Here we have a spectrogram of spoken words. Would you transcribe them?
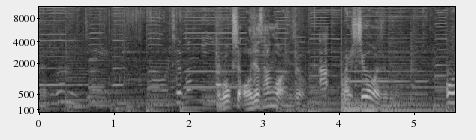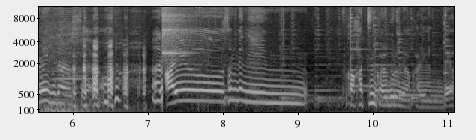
네. 이거는 이제 어, 제범님 이거 혹시 어제 산 거 아니죠? 아. 많이 식어가지고. 오래 기다렸어요. 아이유 선배님과 같은 걸그룹 역할이었는데요.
